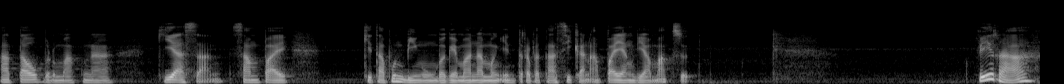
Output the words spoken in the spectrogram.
atau bermakna kiasan sampai kita pun bingung bagaimana menginterpretasikan apa yang dia maksud. Vira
